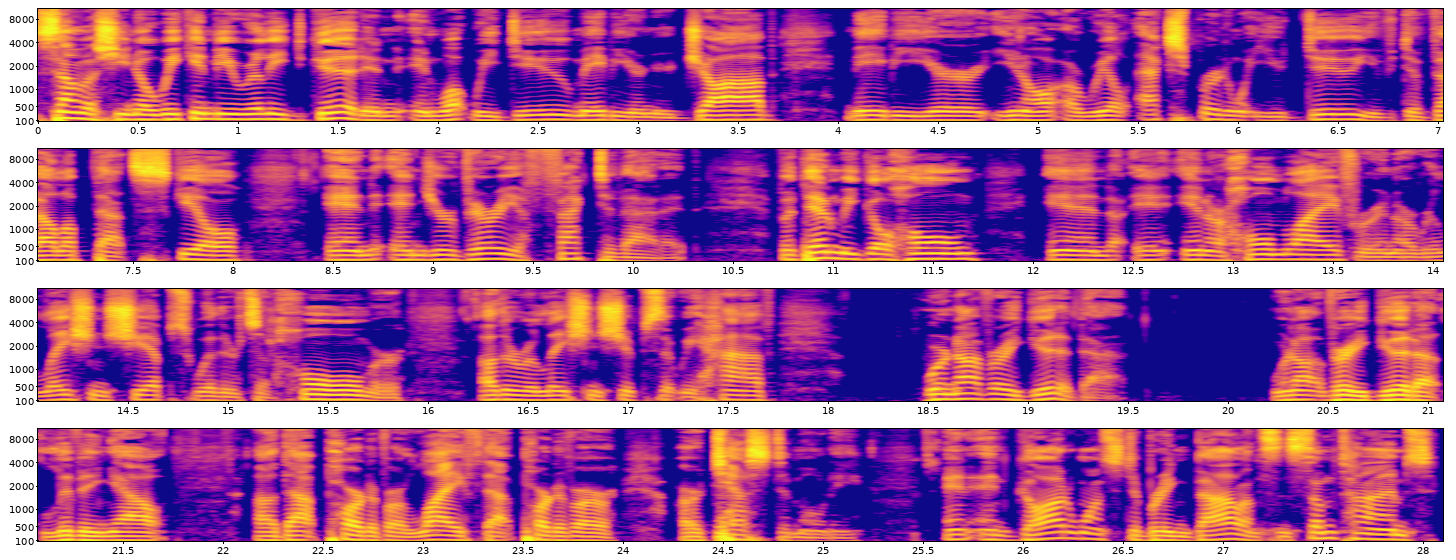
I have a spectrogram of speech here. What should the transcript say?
some of us, you know, we can be really good in, in what we do. Maybe you're in your job. Maybe you're, you know, a real expert in what you do. You've developed that skill and, and you're very effective at it. But then we go home and in our home life or in our relationships, whether it's at home or other relationships that we have, we're not very good at that. We're not very good at living out uh, that part of our life, that part of our, our testimony. And, and God wants to bring balance. And sometimes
